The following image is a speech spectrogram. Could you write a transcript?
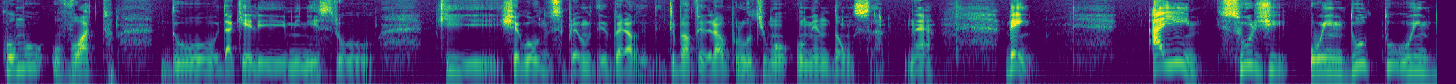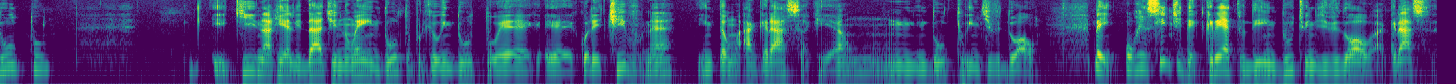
como o voto do, daquele ministro que chegou no Supremo Tribunal Federal por último, o Mendonça. Né? Bem, aí surge o indulto, o indulto que na realidade não é indulto, porque o indulto é, é coletivo, né? Então, a graça, que é um indulto individual. Bem, o recente decreto de indulto individual, a graça,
